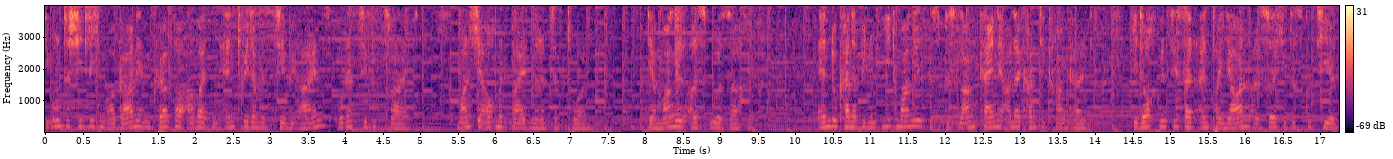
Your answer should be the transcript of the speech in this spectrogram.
Die unterschiedlichen Organe im Körper arbeiten entweder mit CB1 oder CB2, manche auch mit beiden Rezeptoren. Der Mangel als Ursache Endokannabinoidmangel ist bislang keine anerkannte Krankheit, jedoch wird sie seit ein paar Jahren als solche diskutiert.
